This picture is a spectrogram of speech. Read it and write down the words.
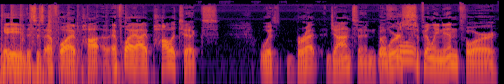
Hey, this is FYI, po- FYI Politics with Brett Johnson, but We're we're, filling- filling in for.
